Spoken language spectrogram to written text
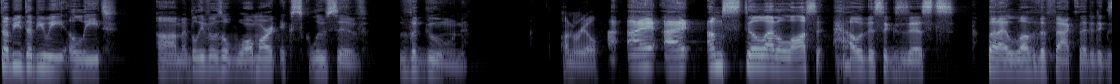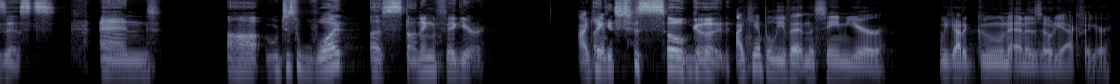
wwe elite. Um i believe it was a walmart exclusive the goon Unreal. I, I I'm still at a loss at how this exists, but I love the fact that it exists. And uh just what a stunning figure. I can't Like it's just so good. I can't believe that in the same year we got a goon and a zodiac figure.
